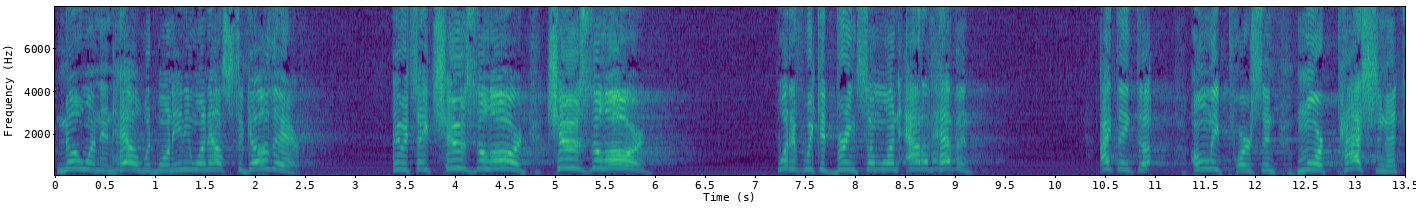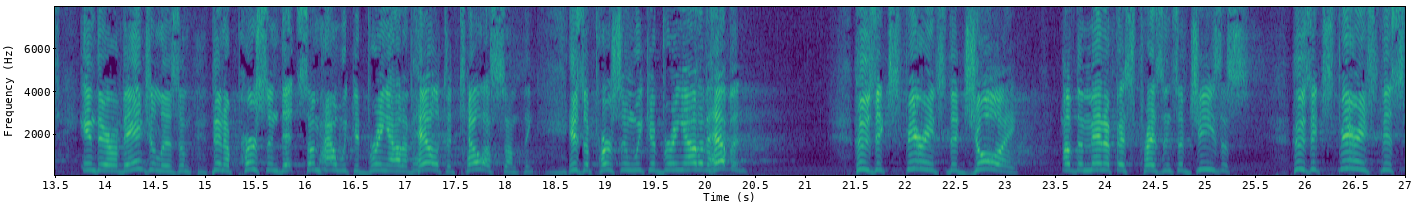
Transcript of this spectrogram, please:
No one in hell would want anyone else to go there. They would say, Choose the Lord, choose the Lord. What if we could bring someone out of heaven? I think the only person more passionate in their evangelism than a person that somehow we could bring out of hell to tell us something is a person we could bring out of heaven who's experienced the joy of the manifest presence of Jesus, who's experienced this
